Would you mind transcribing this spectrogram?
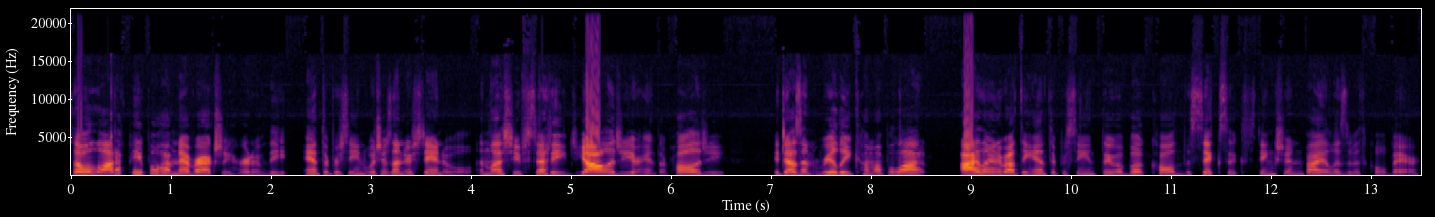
So, a lot of people have never actually heard of the Anthropocene, which is understandable unless you've studied geology or anthropology. It doesn't really come up a lot. I learned about the Anthropocene through a book called The Sixth Extinction by Elizabeth Kolbert,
